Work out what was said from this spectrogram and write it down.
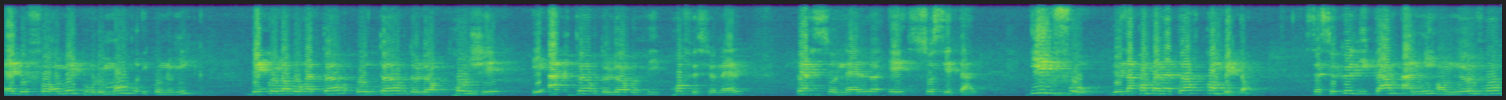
est de former pour le monde économique des collaborateurs auteurs de leurs projets et acteurs de leur vie professionnelle, personnelle et sociétale. Il faut des accompagnateurs compétents. C'est ce que l'ICAM a mis en œuvre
